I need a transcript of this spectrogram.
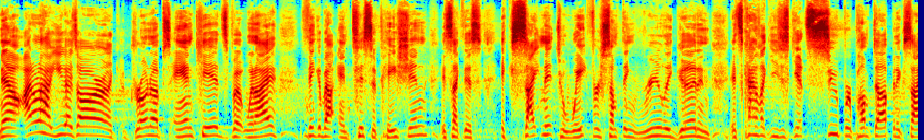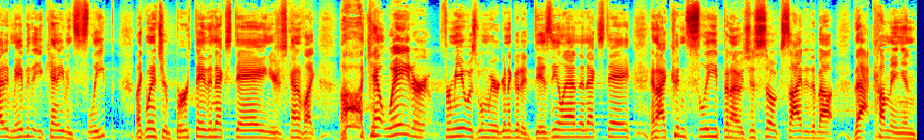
Now, I don't know how you guys are, like grown-ups and kids, but when I think about anticipation, it's like this excitement to wait for something really good. And it's kind of like you just get super pumped up and excited, maybe that you can't even sleep. Like when it's your birthday the next day and you're just kind of like, oh, I can't wait. Or for me, it was when we were going to go to Disneyland the next day and I couldn't sleep and I was just so excited about that coming. And,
